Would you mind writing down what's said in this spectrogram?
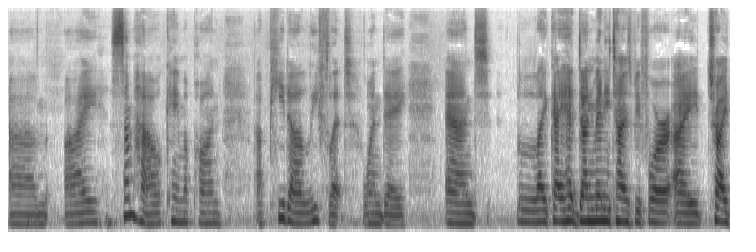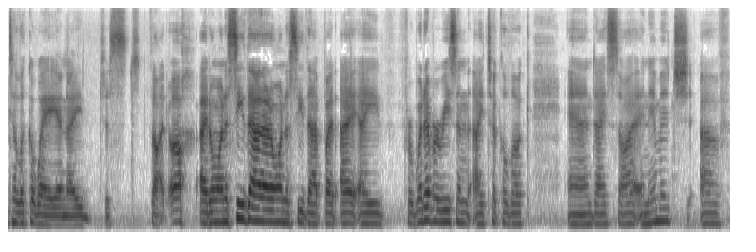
um, I somehow came upon a PETA leaflet one day. And like I had done many times before, I tried to look away and I just thought, oh, I don't want to see that. I don't want to see that. But I, I, for whatever reason, I took a look and I saw an image of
